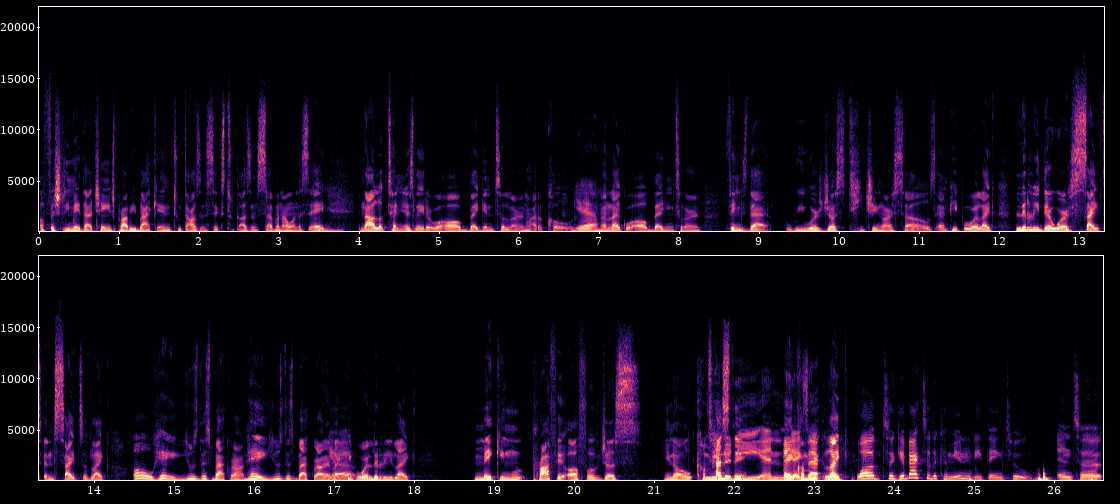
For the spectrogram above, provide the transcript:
officially made that change. Probably back in 2006, 2007, I want to say. Mm. Now look, 10 years later, we're all begging to learn how to code. Yeah. and like we're all begging to learn things that we were just teaching ourselves. And people were like, literally, there were sites and sites of like, oh, hey, use this background. Hey, use this background. And like people were literally like making profit off of just you know Community testing and- and yeah, exactly. like Well, to get back to the community thing too, and to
